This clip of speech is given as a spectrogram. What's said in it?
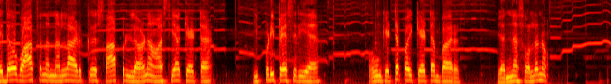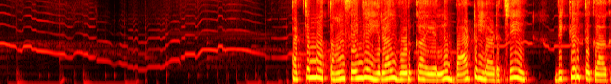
ஏதோ வாசனை நல்லா இருக்கு சாப்பிடலான்னு ஆசையா கேட்டேன். இப்படி பேசுறிய? உன்கிட்ட போய் கேட்டேன் பாரு. என்ன சொல்லணும்? பட்டம்மா தான் செஞ்ச இறால் ஊறுகாயெல்லாம் பாட்டில் அடைச்சு விக்கிறதுக்காக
